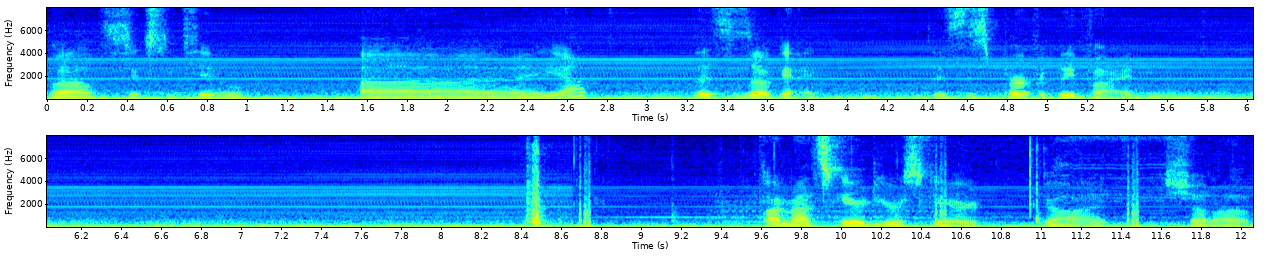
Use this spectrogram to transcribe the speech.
Well, 62. Uh, yep. This is okay. This is perfectly fine. I'm not scared, you're scared. God, shut up.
